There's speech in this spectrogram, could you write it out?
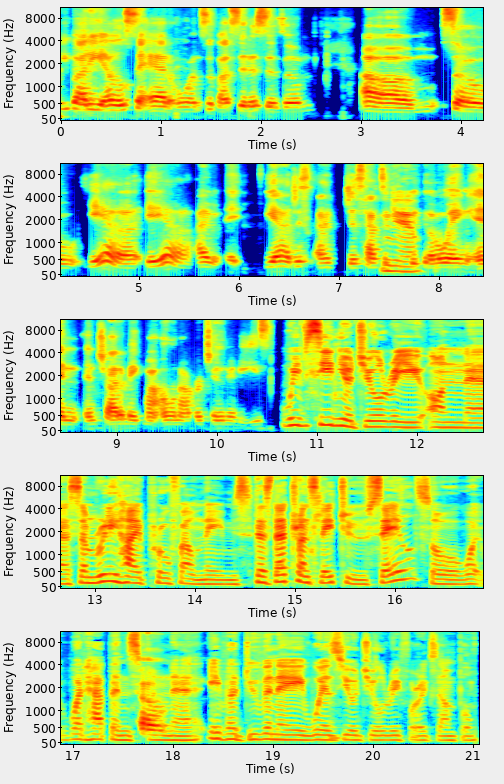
anybody else to add on to my cynicism. Um, so yeah, yeah. I yeah, just I just have to yeah. keep it going and and try to make my own opportunities. We've seen your jewelry on uh, some really high profile names. Does that translate to sales, or what? What happens oh. when uh, Ava DuVernay wears your jewelry, for example?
